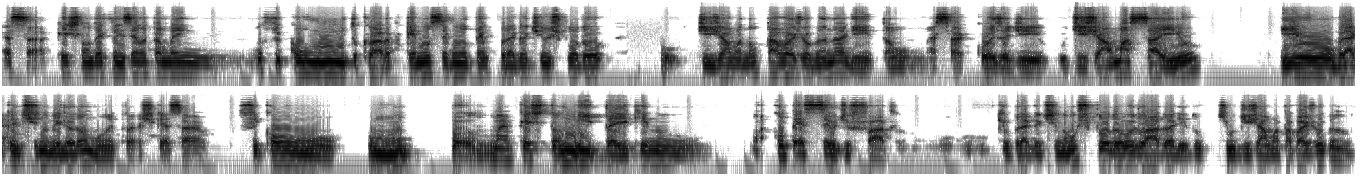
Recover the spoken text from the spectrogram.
essa questão defensiva também não ficou muito clara, porque no segundo tempo o Bragantino explorou, o Djalma não estava jogando ali, então essa coisa de o Djalma saiu e o Bragantino melhorou muito. Acho que essa ficou um- um- uma questão mita aí que não, não aconteceu de fato. O, o que o Bragantino não explorou o lado ali do que o Djalma estava jogando.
